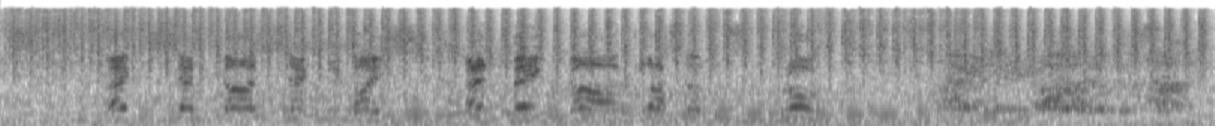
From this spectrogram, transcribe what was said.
accept our sacrifice and make our blossoms fruit. Mighty God of the sun.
